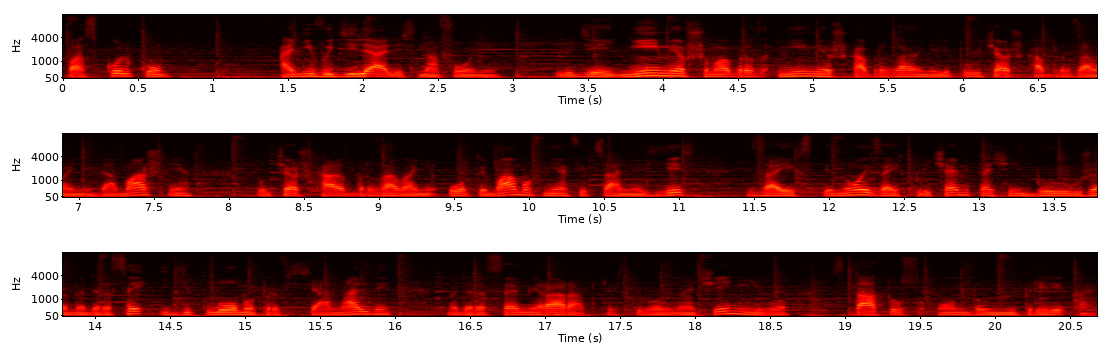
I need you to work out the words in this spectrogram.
поскольку они выделялись на фоне людей, не, имевшим образ... не имевших образования или получавших образование домашнее, получавших образование от имамов неофициально. Здесь за их спиной, за их плечами, точнее, был уже медресе и дипломы профессиональные медресе Мирараб, то есть его значение, его статус, он был непререкаем.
